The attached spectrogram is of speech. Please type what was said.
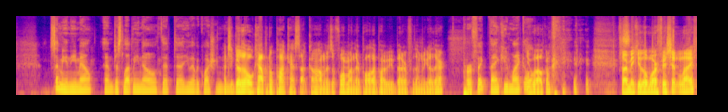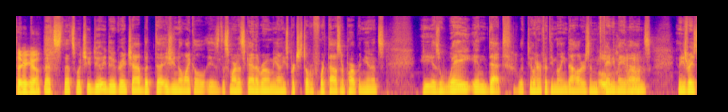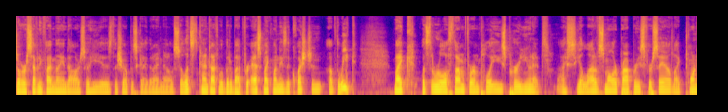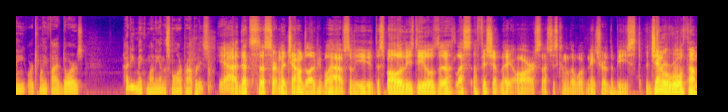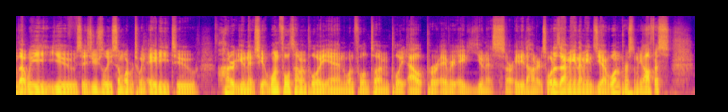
send me an email and just let me know that uh, you have a question. Actually, go to the oldcapitalpodcast.com. There's a form on there, Paul. That'd probably be better for them to go there. Perfect. Thank you, Michael. You're welcome. so I make you a little more efficient in life. There you go. That's that's what you do. You do a great job. But uh, as you know, Michael is the smartest guy in the room. You know, he's purchased over four thousand apartment units. He is way in debt with two hundred fifty million dollars in Ooh, Fannie Mae yeah. loans. And he's raised over $75 million. So he is the sharpest guy that I know. So let's kind of talk a little bit about for Ask Mike Mondays, the question of the week. Mike, what's the rule of thumb for employees per unit? I see a lot of smaller properties for sale, like 20 or 25 doors. How do you make money on the smaller properties? Yeah, that's certainly a challenge a lot of people have. So the the smaller these deals, the less efficient they are. So that's just kind of the nature of the beast. The general rule of thumb that we use is usually somewhere between 80 to 100 units. You get one full time employee in, one full time employee out per every 80 units, or 80 to 100. So what does that mean? That means you have one person in the office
